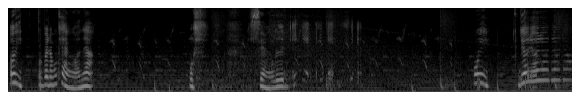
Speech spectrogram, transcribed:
เอ้ย มันเป็นน้ำแข็งเหรอเนี่ยอุ้ยเสียงลื่นเอ๊ะเอ๊ะเอ๊ะเอ๊ะอุ้ย เดี๋ยวเดี๋ยวเดี๋ยวเดี๋ยว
